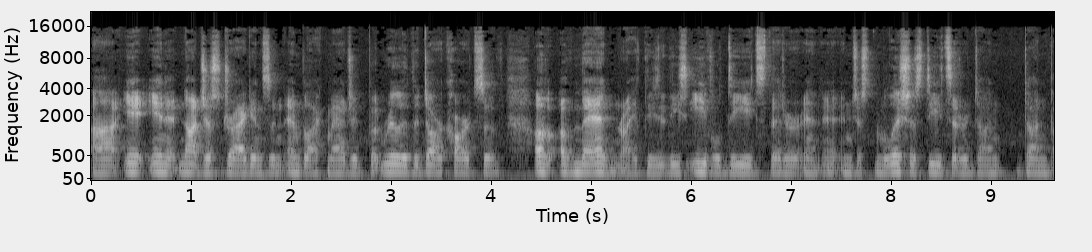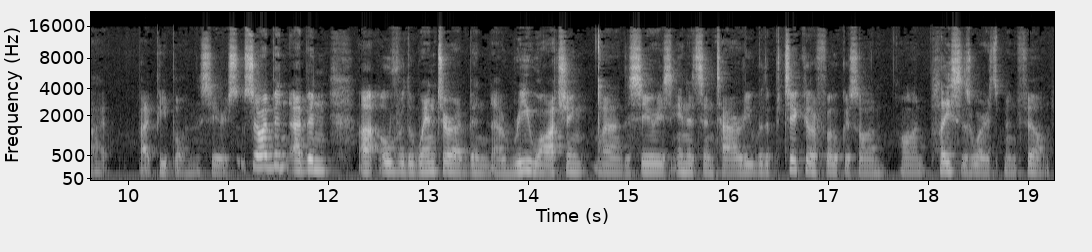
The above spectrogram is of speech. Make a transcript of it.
uh, in, in, it, not just dragons and, and black magic, but really the dark hearts of, of, of men, right? These these evil deeds that are and, and just malicious deeds that are done done by by people in the series. So I've been I've been uh, over the winter I've been uh, rewatching uh, the series in its entirety with a particular focus on on places where it's been filmed.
